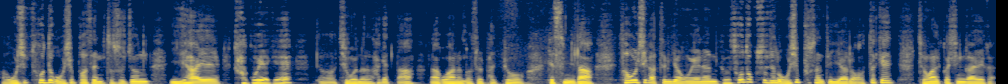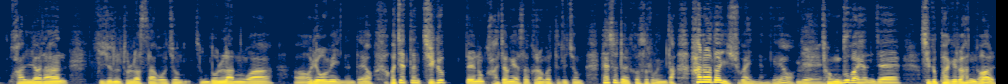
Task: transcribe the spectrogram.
50 소득 50% 수준 이하의 가구에게 어, 지원을 하겠다라고 하는 것을 발표했습니다. 서울시 같은 경우에는 그 소득 수준 50% 이하를 어떻게 정할 것인가에 관련한 기준을 둘러싸고 좀, 좀 논란과 어, 어려움이 있는데요. 어쨌든 지급 되는 과정에서 그런 것들이 좀 해소될 것으로 보입니다. 하나 더 이슈가 있는 게요. 예. 정부가 현재 지급하기로 한 걸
